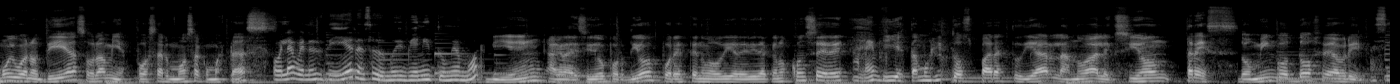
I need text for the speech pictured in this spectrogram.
Muy buenos días, hola mi esposa hermosa, ¿cómo estás? Hola, buenos días, gracias, muy bien, ¿y tú mi amor? Bien, agradecido por Dios por este nuevo día de vida que nos concede Amén. y estamos listos para estudiar la nueva lección 3, domingo 12 de abril. Así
